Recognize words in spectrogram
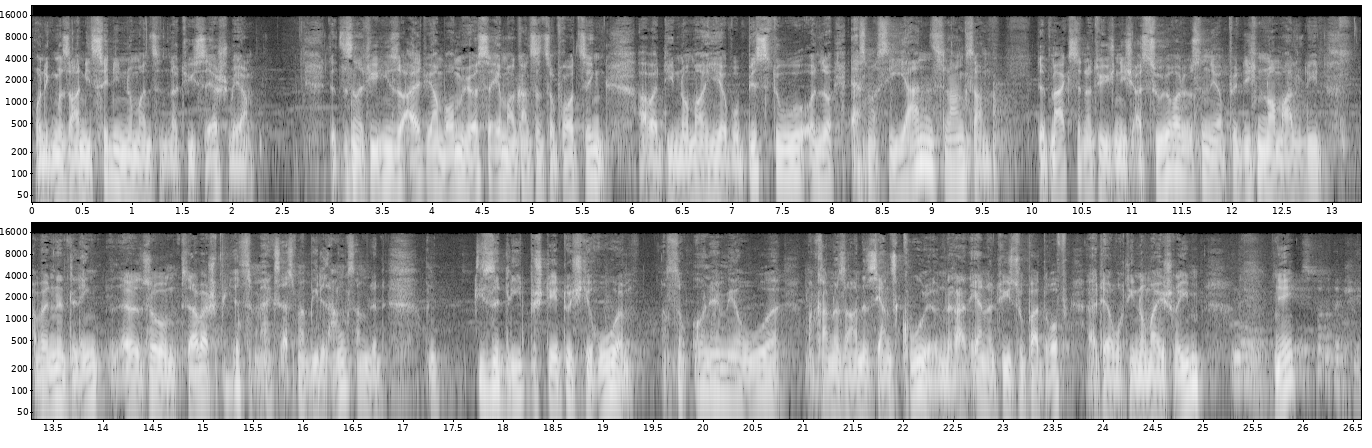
Und ich muss sagen, die Silly-Nummern sind natürlich sehr schwer. Das ist natürlich nicht so alt wie am Baum, hörst du immer, kannst du sofort singen. Aber die Nummer hier, wo bist du und so, erstmal ist sie ganz langsam. Das merkst du natürlich nicht. Als Zuhörer, das ist ja für dich ein normales Lied. Aber wenn du äh, so selber spielst, merkst du erstmal, wie langsam das. Und dieses Lied besteht durch die Ruhe. So ohne mehr Ruhe. Man kann nur sagen, das ist ganz cool. Und das hat er natürlich super drauf. Er hat ja auch die Nummer geschrieben. Nee? nee? Die ist von Ritchie.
